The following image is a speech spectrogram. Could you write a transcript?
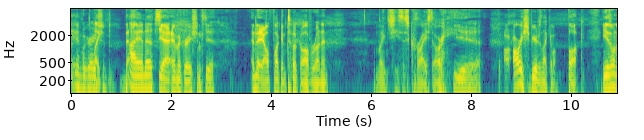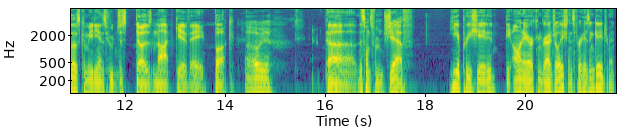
like immigration. the, INS. yeah, immigration. Yeah. And they all fucking took off running. I'm like, Jesus Christ, Ari. Yeah. Ari Shaffir does not give a fuck. He is one of those comedians who just does not give a fuck Oh yeah. Uh, this one's from Jeff. He appreciated the on-air congratulations for his engagement.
